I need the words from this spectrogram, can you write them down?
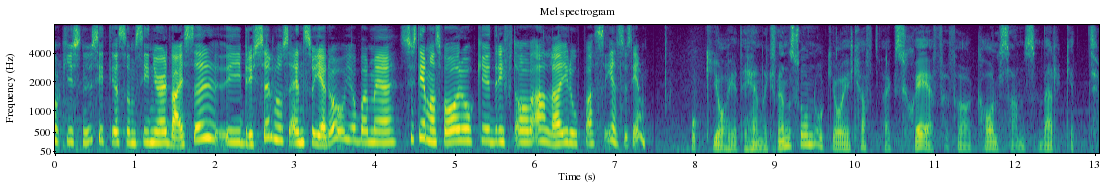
och just nu sitter jag som Senior Advisor i Bryssel hos Ensoedo och jobbar med systemansvar och drift av alla Europas elsystem. Och jag heter Henrik Svensson och jag är kraftverkschef för Karlshamnsverket.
